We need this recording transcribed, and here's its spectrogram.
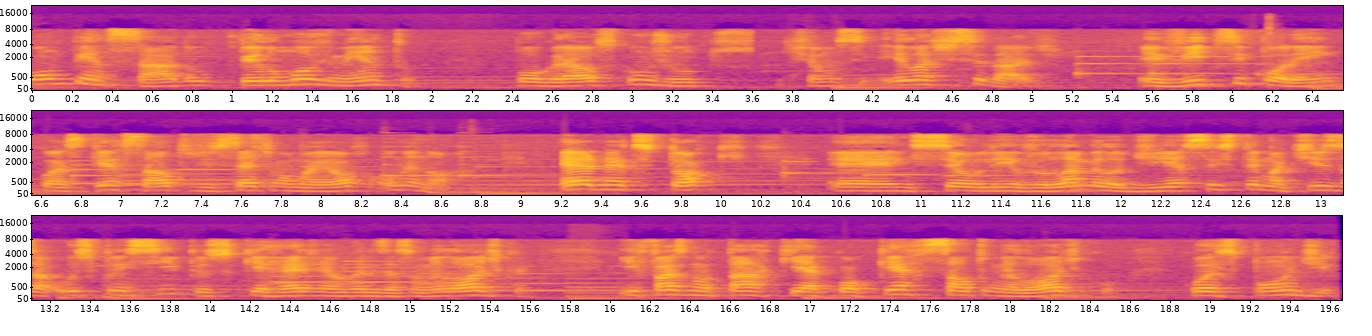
compensado pelo movimento por graus conjuntos, que chama-se elasticidade. Evite-se, porém, quaisquer saltos de sétima maior ou menor. Ernest Stock é, em seu livro La Melodia, sistematiza os princípios que regem a organização melódica e faz notar que a qualquer salto melódico corresponde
